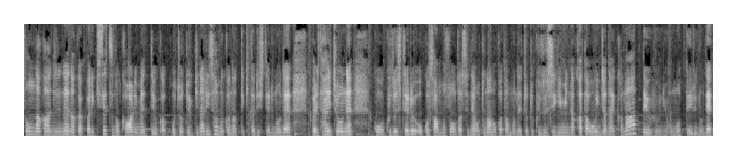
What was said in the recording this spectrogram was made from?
そんな感じでね、なんかやっぱり季節の変わり目っていうか、こうちょっといきなり寒くなってきたりしてるので、やっぱり体調ね、こう崩してるお子さんもそうだしね、大人の方もね、ちょっと崩し気味な方多いんじゃないかなっていうふうに思っているので、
